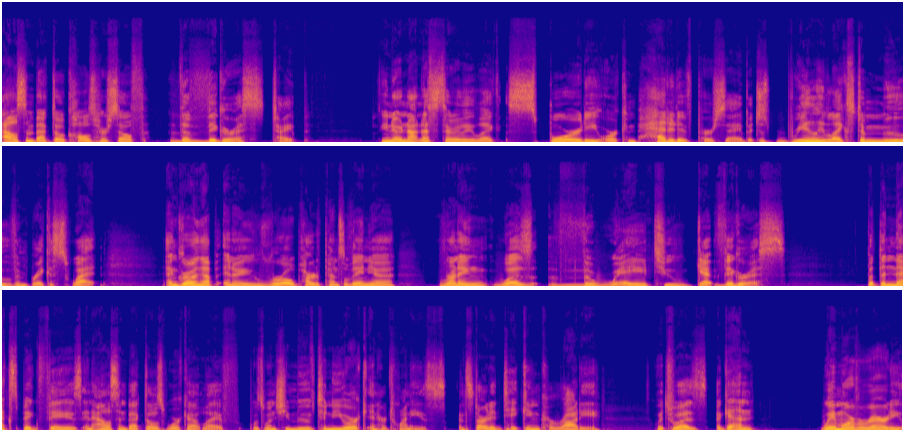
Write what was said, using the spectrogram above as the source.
Alison Bechdel calls herself the vigorous type you know, not necessarily like sporty or competitive per se, but just really likes to move and break a sweat. And growing up in a rural part of Pennsylvania, running was the way to get vigorous. But the next big phase in Alison Bechdel's workout life was when she moved to New York in her 20s and started taking karate, which was, again, way more of a rarity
